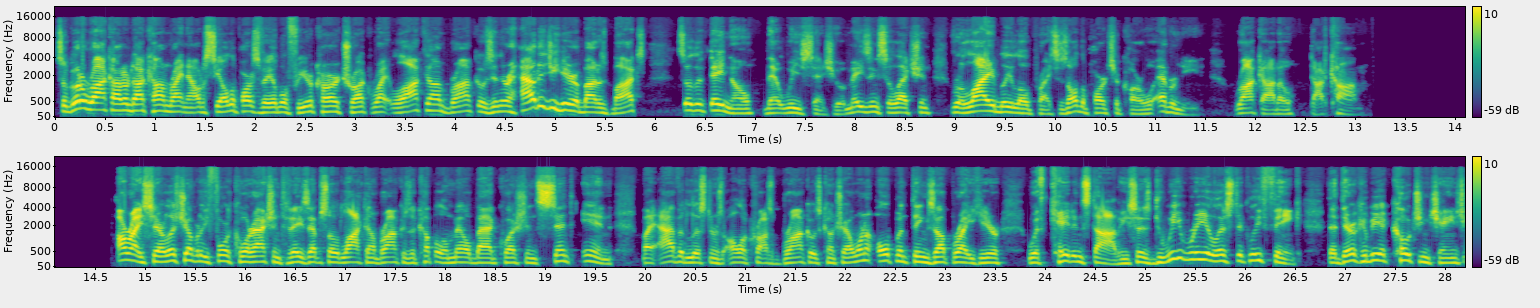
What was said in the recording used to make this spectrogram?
So go to rockauto.com right now to see all the parts available for your car, truck, right? Locked on Broncos in there. How did you hear about his box? So that they know that we sent you. Amazing selection, reliably low prices, all the parts your car will ever need. RockAuto.com. All right, Sayre, let's jump into the fourth quarter action. Today's episode, Locked On Broncos, a couple of mailbag questions sent in by avid listeners all across Broncos country. I want to open things up right here with Caden Staub. He says, Do we realistically think that there could be a coaching change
